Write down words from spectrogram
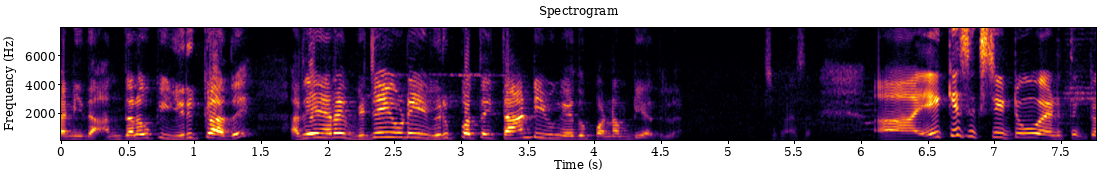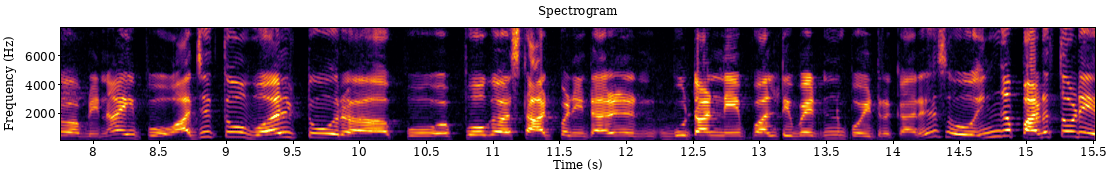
தனி தான் அந்த அளவுக்கு இருக்காது. அதே நேரம் விஜயுடைய விருப்பத்தை தாண்டி இவங்க எதுவும் பண்ண முடியாதுல்ல. நிச்சயமா சார் ஏகே சிக்ஸ்டி டூ எடுத்துக்கிட்டோம் அப்படின்னா இப்போ அஜித்தும் வேர்ல்ட் டூர் போ போக ஸ்டார்ட் பண்ணிட்டாரு. பூட்டான் நேபாள் டிபெட்னு போயிட்டு இருக்காரு ஸோ இங்கே படத்தோடைய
